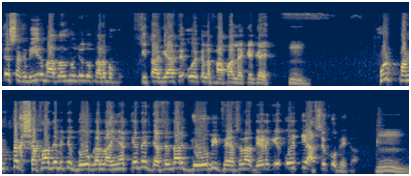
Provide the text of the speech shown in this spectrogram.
ਤੇ ਸੁਖਬੀਰ ਬਾਦਲ ਨੂੰ ਜਦੋਂ ਤਲਬ ਕੀਤਾ ਗਿਆ ਤੇ ਉਹ ਇੱਕ ਲਿਫਾਫਾ ਲੈ ਕੇ ਗਏ। ਹੁਣ ਪੰਥਕ ਸ਼ਫਾ ਦੇ ਵਿੱਚ ਦੋ ਗੱਲਾਂ ਆਈਆਂ ਕਹਿੰਦੇ ਜਥੇਦਾਰ ਜੋ ਵੀ ਫੈਸਲਾ ਦੇਣਗੇ ਉਹ ਇਤਿਹਾਸਿਕ ਹੋਵੇਗਾ। ਹੂੰ।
